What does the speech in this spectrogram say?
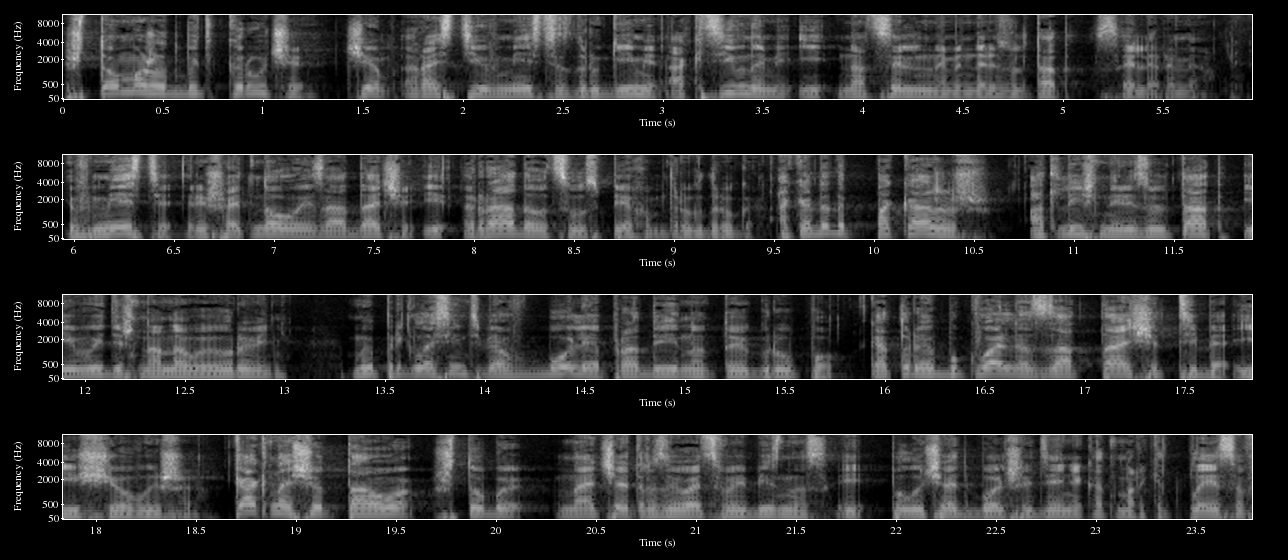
Что может быть круче, чем расти вместе с другими активными и нацеленными на результат селлерами? Вместе решать новые задачи и радоваться успехам друг друга. А когда ты покажешь отличный результат и выйдешь на новый уровень, мы пригласим тебя в более продвинутую группу, которая буквально затащит тебя еще выше. Как насчет того, чтобы начать развивать свой бизнес и получать больше денег от маркетплейсов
